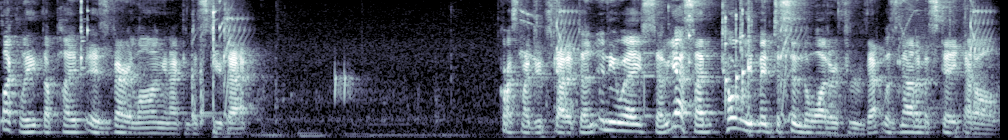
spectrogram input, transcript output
Luckily, the pipe is very long and I can just do that Of course, my dupes got it done anyway, so yes, I totally meant to send the water through. That was not a mistake at all.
